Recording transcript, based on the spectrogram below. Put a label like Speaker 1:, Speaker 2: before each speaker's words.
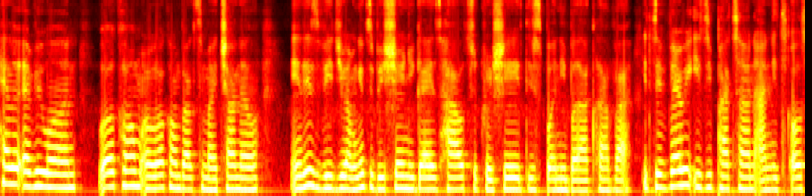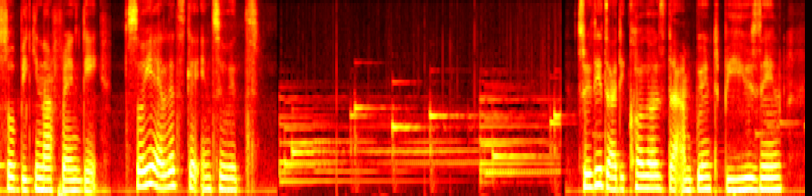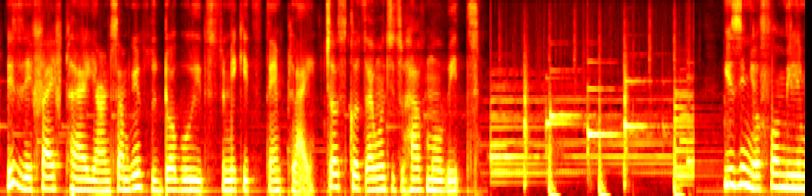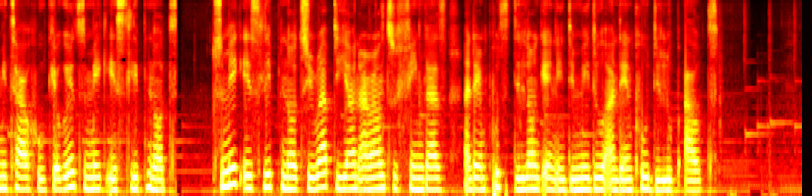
Speaker 1: hello everyone welcome or welcome back to my channel. In this video i'm going to be showing you guys how to crochet this bunny balaclava. It's a very easy pattern and it's also beginner friendly. So yeah let's get into it. So these are the colors that i'm going to be using this is a 5 ply yarn so i'm going to double it to make it 10 ply. Just because i want it to have more weight. Using your 4 millimeter hook you're going to make a slip knot. To make a slip knot you wrap the yarn around two fingers and then put the long end in the middle and then pull the loop out.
